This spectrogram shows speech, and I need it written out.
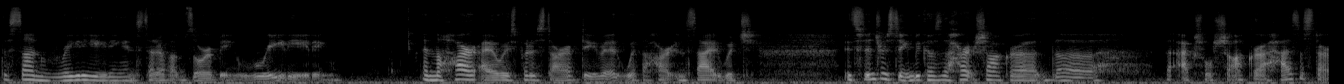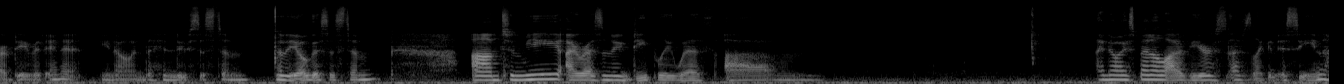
the sun radiating instead of absorbing, radiating. And the heart, I always put a Star of David with a heart inside, which it's interesting because the heart chakra, the the actual chakra has a Star of David in it, you know, in the Hindu system, in the yoga system. Um, to me, I resonate deeply with. Um, I know I spent a lot of years as like an Essene.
